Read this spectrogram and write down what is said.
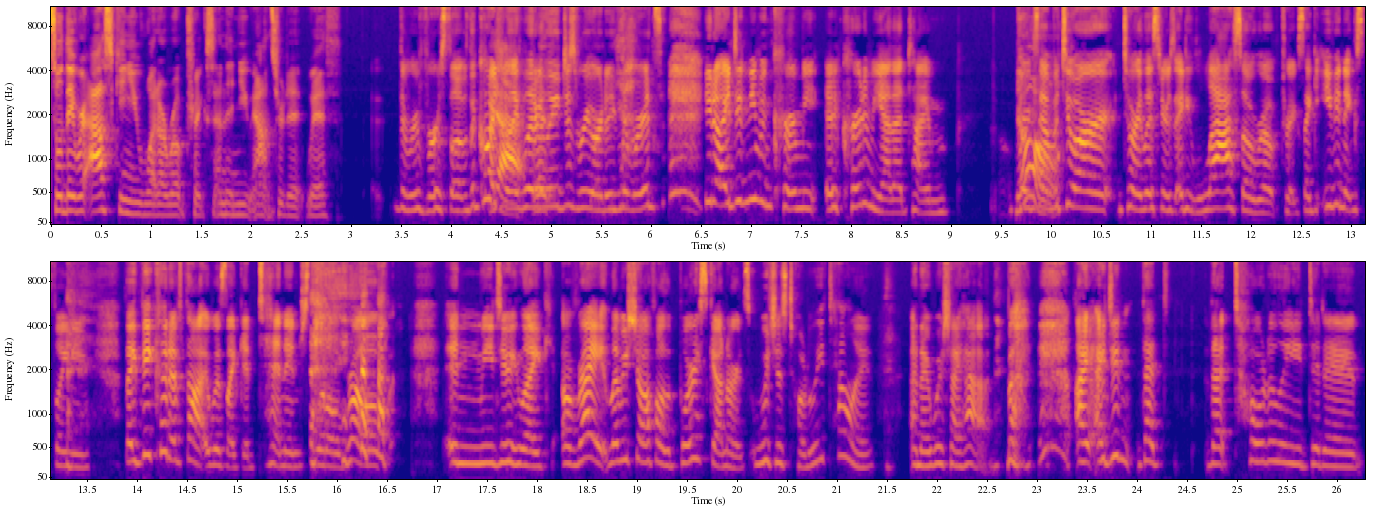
so they were asking you what are rope tricks and then you answered it with The reversal of the question, Yeah, like literally just reordering the words. You know, I didn't even occur me occur to me at that time. For No. example, to our to our listeners, I do lasso rope tricks. Like even explaining, like they could have thought it was like a ten inch little rope, and me doing like, all right, let me show off all the Boy Scout arts, which is totally talent, and I wish I had, but I I didn't. That that totally didn't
